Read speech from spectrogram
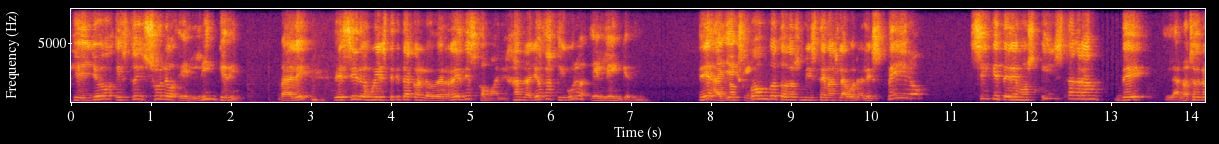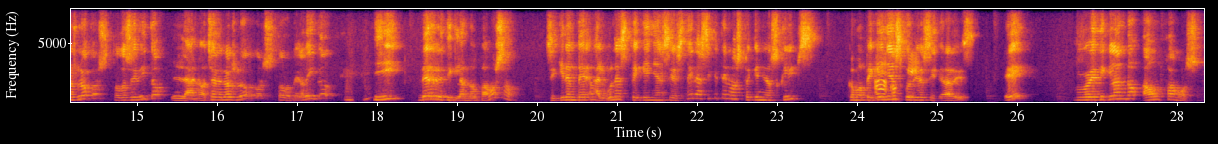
que yo estoy solo en LinkedIn, ¿vale? He sido muy estricta con lo de redes, como Alejandra Yoza figuro en LinkedIn. ¿eh? Allí expongo todos mis temas laborales, pero sí que tenemos Instagram de La Noche de los Locos, todo seguidito, La Noche de los Locos, todo pegadito, y de Reciclando un Famoso. Si quieren ver algunas pequeñas escenas, sí que tenemos pequeños clips, como pequeñas ah, curiosidades, ¿eh? Reciclando a un famoso.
